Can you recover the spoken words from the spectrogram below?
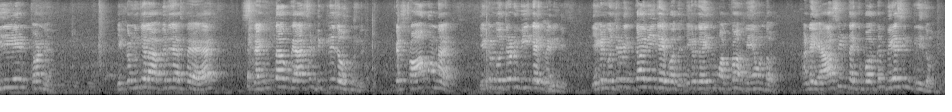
ఇది చూడండి. ఇక్కడ నుంచి ఇలా అబ్జర్వ్ చేస్తే స్ట్రెంగ్త్ ఆఫ్ యాసిడ్ డిక్రీజ్ అవుతుంది. ఇక్కడ స్ట్రాంగ్ ఉన్నాయి. ఇక్కడికి వచ్చేటప్పుడు వీక్ అయిపోయింది. ఇక్కడికి వచ్చేటప్పుడు ఇంకా వీక్ అయిపోతుంది. ఇక్కడికి అయితే మొత్తం అసలు ఏమి ఉండవు. అంటే యాసిడ్ తగ్గిపోతే బేస్ ఇంక్రీజ్ అవుతుంది.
